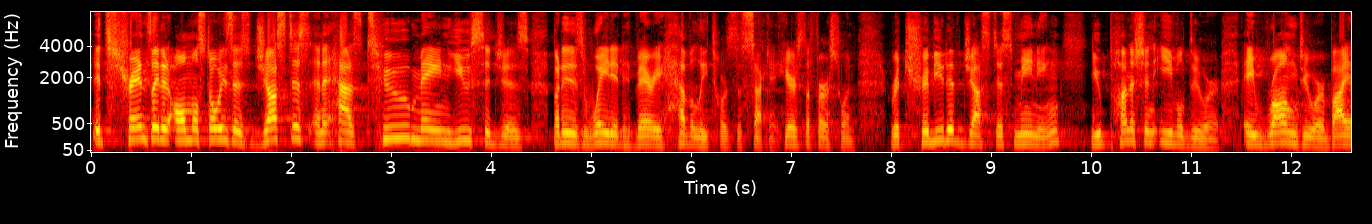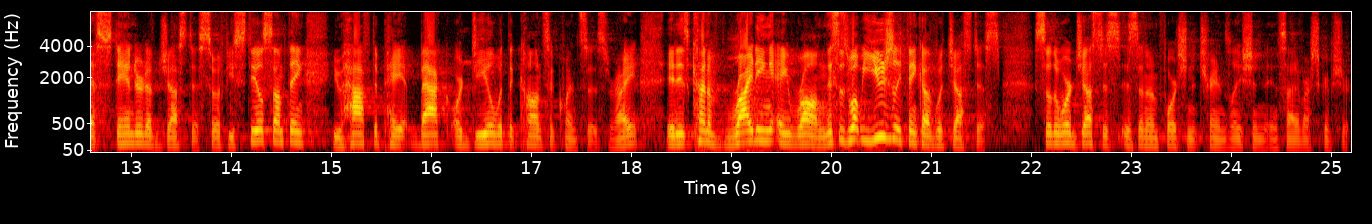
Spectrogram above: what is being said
It's translated almost always as justice, and it has two main usages, but it is weighted very heavily towards the second. Here's the first one retributive justice, meaning you punish an evildoer, a wrongdoer, by a standard of justice. So if you steal something, you have to pay it back or deal with the consequences, right? It is kind of righting a wrong. This is what we usually think of with justice. So the word justice is an unfortunate translation inside of our scripture.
